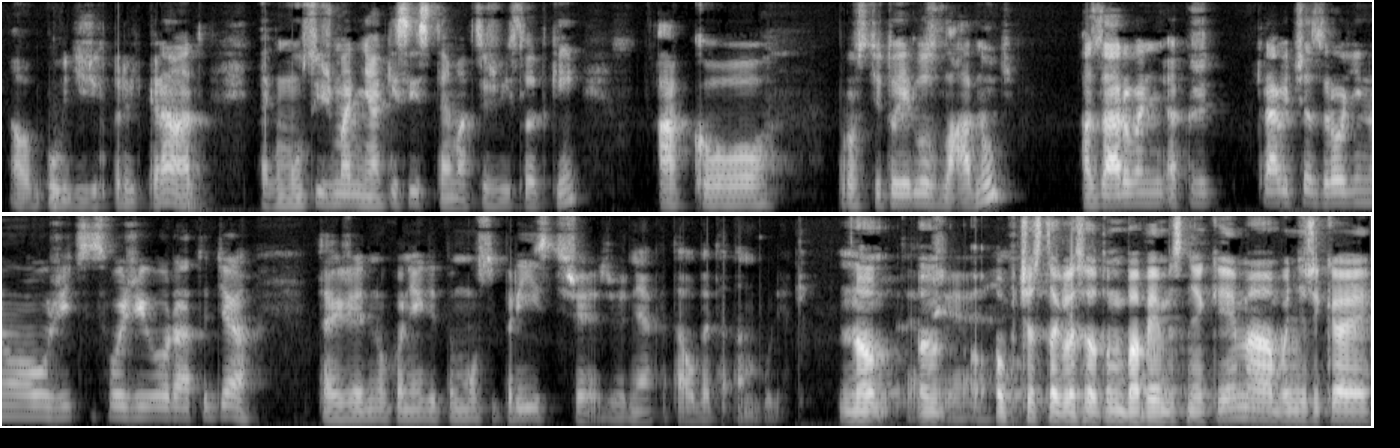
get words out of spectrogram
a uvidíš ich prvýkrát, tak musíš mať nejaký systém, ak chceš výsledky, ako proste to jedlo zvládnuť a zároveň akože tráviť čas s rodinou, žiť si svoj život a teda. Takže jednoducho niekde to musí prísť, že, že nejaká tá obeta tam bude. No, Takže... občas takhle se o tom bavím s někým a oni říkají,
